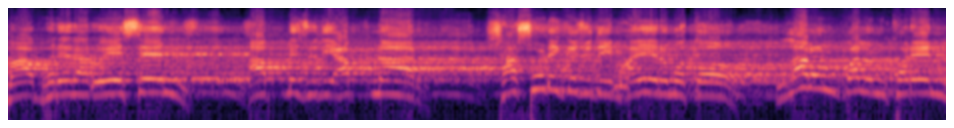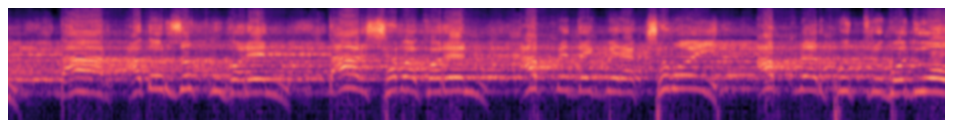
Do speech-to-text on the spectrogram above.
মা বোনেরা রয়েছেন, আপনি যদি আপনার শাশুড়িকে যদি মায়ের মতো লালন পালন করেন, তার আদর যত্ন করেন, তার সেবা করেন, আপনি দেখবেন এক সময় আপনার পুত্র বধুও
